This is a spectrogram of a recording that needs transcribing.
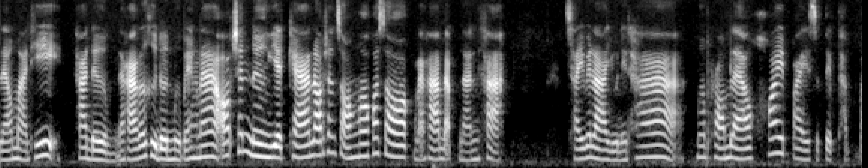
แล้วมาที่ท่าเดิมนะคะ ก็คือเดินมือไปข้างหน้าออปชัน1เหยียดแขนออปชัน2งอข้อศอกนะคะ แบบนั้นค่ะ ใช้เวลาอยู่ในท่า เมื่อพร้อมแล้วค่อยไปสเต็ปถัดไป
